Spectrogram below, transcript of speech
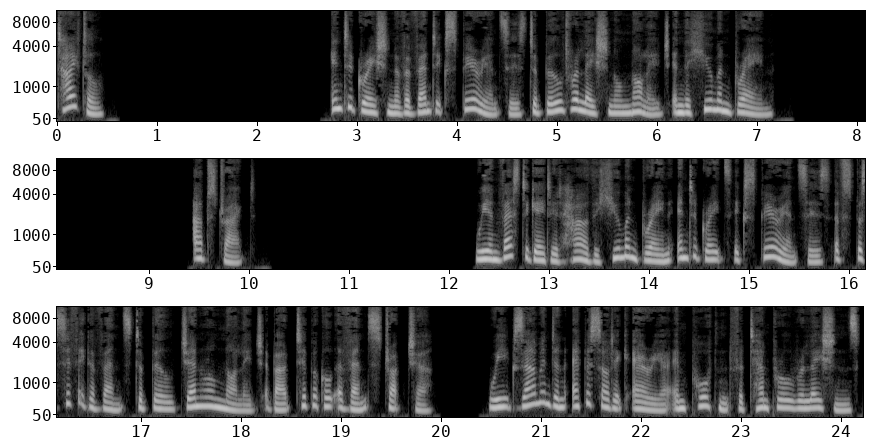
Title Integration of event experiences to build relational knowledge in the human brain. Abstract We investigated how the human brain integrates experiences of specific events to build general knowledge about typical event structure. We examined an episodic area important for temporal relations,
